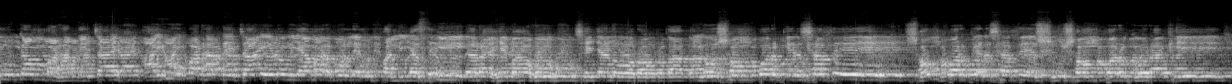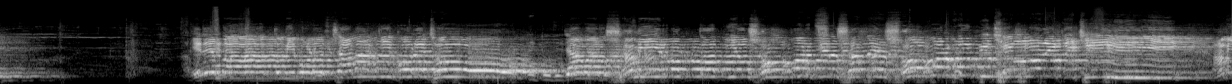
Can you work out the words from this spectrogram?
ইনকাম বাড়াতে চায় আয়ু বাড়াতে চায় নবী আমার বললেন সে যেন রক্তাতীয় সম্পর্কের সাথে সম্পর্কের সাথে সুসম্পর্ক রাখে। এরে মা, তুমি বড় চালাকি করেছ। স্বামীর রক্তাতীয় সম্পর্কের সাথে সম্পর্ক বিচ্ছিন্ন রেখেছি। আমি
